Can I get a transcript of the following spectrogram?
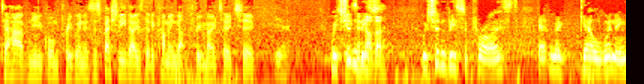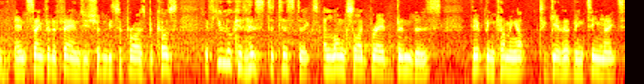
to have new Grand Prix winners, especially those that are coming up through Moto 2. Yeah. We shouldn't He's another. Be, we shouldn't be surprised at Miguel winning, and same for the fans. You shouldn't be surprised because if you look at his statistics alongside Brad Binder's, they've been coming up together, being teammates,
